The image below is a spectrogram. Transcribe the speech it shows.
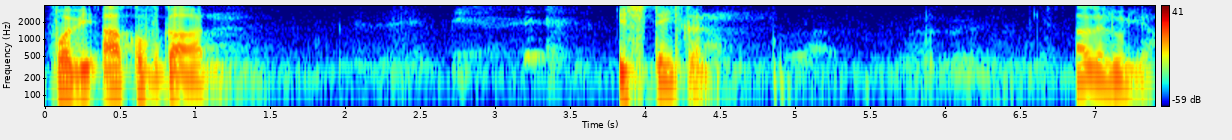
for the ark of God is taken. Hallelujah.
